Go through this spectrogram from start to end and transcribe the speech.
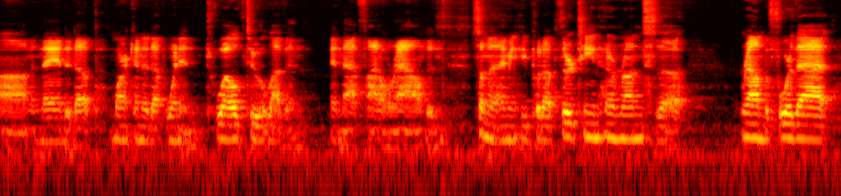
Um, and they ended up, Mark ended up winning 12 to 11 in that final round. And some of, I mean, he put up 13 home runs the round before that.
